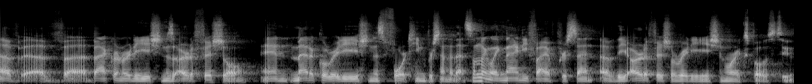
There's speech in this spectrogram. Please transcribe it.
of, of uh, background radiation is artificial, and medical radiation is 14% of that. Something like 95% of the artificial radiation we're exposed to.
